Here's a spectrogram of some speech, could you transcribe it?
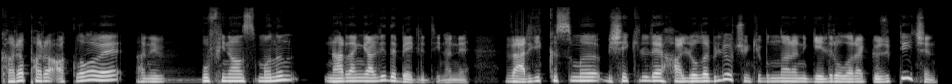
kara para aklama ve hani hmm. bu finansmanın nereden geldiği de belli değil. Hani vergi kısmı bir şekilde hallolabiliyor çünkü bunlar hani gelir olarak gözüktüğü için.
